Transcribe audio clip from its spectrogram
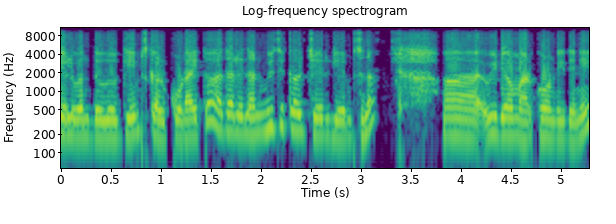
ಕೆಲವೊಂದು ಗೇಮ್ಸ್ಗಳು ಕೂಡ ಆಯ್ತು. ಅದರಲ್ಲಿ ನಾನು ಮ್ಯೂಸಿಕಲ್ ಚೇರ್ ಗೇಮ್ಸ್ನ ವಿಡಿಯೋ ಮಾಡ್ಕೊಂಡಿದ್ದೀನಿ.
